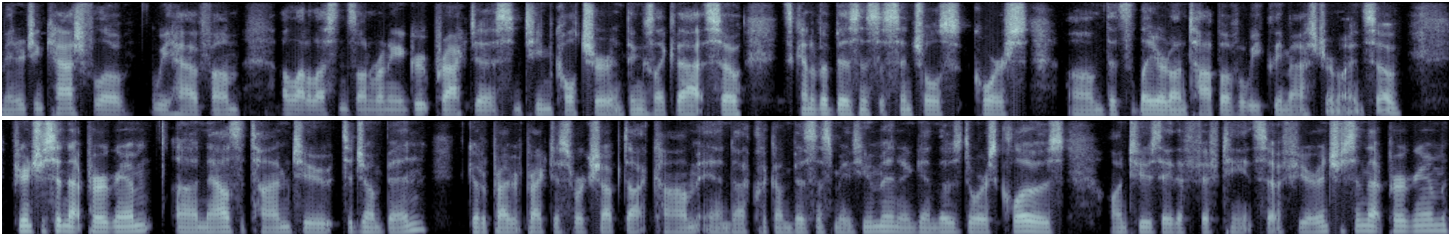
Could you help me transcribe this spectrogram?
managing cash flow. We have um, a lot of lessons on running a group practice and team culture and things like that. So it's kind of a business essentials course um, that's layered on top of a weekly mastermind. So if you're interested in that program, uh, now's the time to to jump in. Go to privatepracticeworkshop.com and uh, click on Business Made Human. And again, those doors close on Tuesday the 15th. So if you're interested in that program,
